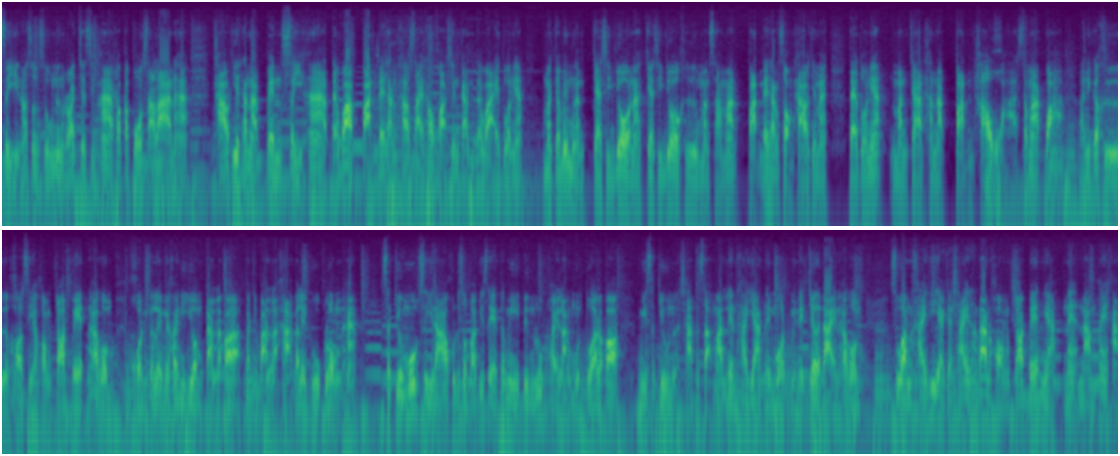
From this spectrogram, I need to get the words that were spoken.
74เนาะส่วนสูง 175 เท่ากับโมซาร่านะฮะเท้าที่ถนัดเป็น 45 แต่ว่าปั่นได้ทั้งเท้าซ้ายเท้าขวาเช่นกันแต่ว่าไอตัวเนี้ยมันจะไม่เหมือนแจซินโยนะ แจซินโยคือมันสามารถปั่นได้ทั้งสองเท้าใช่ไหม แต่ตัวเนี้ยมันจะถนัดปั่นเท้าขวาซะมากกว่า อันนี้ก็คือข้อเสียของจอร์ดเบสนะครับผม คนก็เลยไม่ค่อยนิยมกัน แล้วก็ปัจจุบันราคาก็เลยถูกลงนะฮะ สกิลมูฟ4ดาวคุณสมบัติพิเศษก็มีดึงลูกถอยหลังหมุนตัว แล้วก็มีสกิลเหนือชั้นสามารถเล่นท่ายากในโหมด Manager ได้นะครับผม ส่วนใครที่อยากจะใช้ทางด้านของจอร์ดเบสเนี่ยแนะนำให้หา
